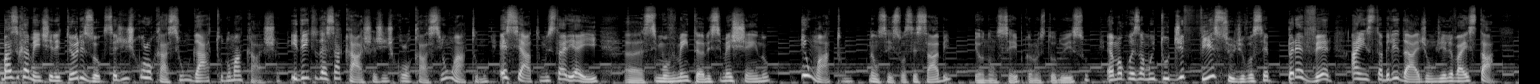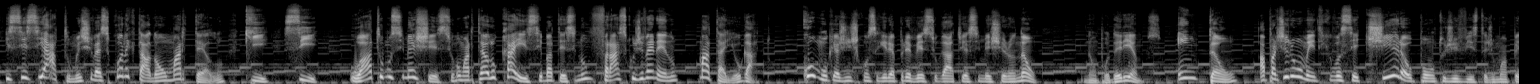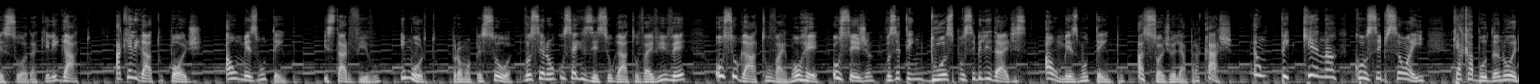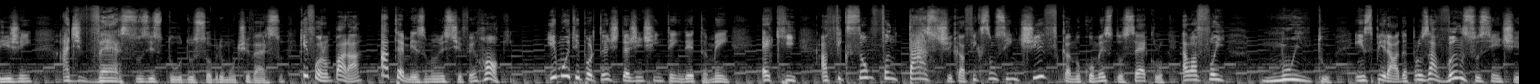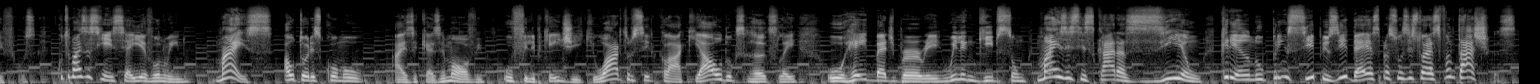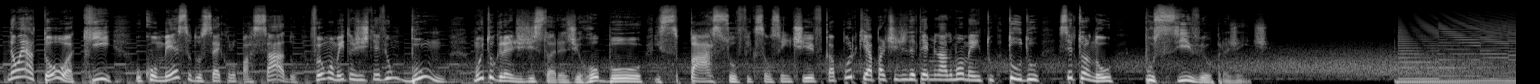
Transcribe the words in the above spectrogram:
Basicamente, ele teorizou que se a gente colocasse um gato numa caixa e dentro dessa caixa a gente colocasse um átomo, esse átomo estaria aí uh, se movimentando e se mexendo e um átomo, não sei se você sabe, eu não sei porque eu não estudo isso, é uma coisa muito difícil de você prever a instabilidade onde ele vai estar. E se esse átomo estivesse conectado a um martelo, que se o átomo se mexesse, o martelo caísse e batesse num frasco de veneno, mataria o gato. Como que a gente conseguiria prever se o gato ia se mexer ou não? Não poderíamos. Então, a partir do momento que você tira o ponto de vista de uma pessoa daquele gato, aquele gato pode, ao mesmo tempo, estar vivo e morto para uma pessoa. Você não consegue dizer se o gato vai viver ou se o gato vai morrer. Ou seja, você tem duas possibilidades ao mesmo tempo, a só de olhar para a caixa. É uma pequena concepção aí que acabou dando origem a diversos estudos sobre o multiverso, que foram parar até mesmo no Stephen Hawking. E muito importante da gente entender também é que a ficção fantástica, a ficção científica no começo do século, ela foi muito inspirada pelos avanços científicos. Quanto mais a ciência ia evoluindo, mais autores como Isaac Asimov, o Philip K. Dick, o Arthur C. Clarke, Aldous Huxley, o Ray Bradbury, William Gibson, mais esses caras iam criando princípios e ideias para suas histórias fantásticas. Não é à toa que o começo do século passado foi um momento que a gente teve um boom muito grande de histórias de robô, espaço, ficção científica, porque a partir de determinado momento tudo se tornou possível pra gente.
